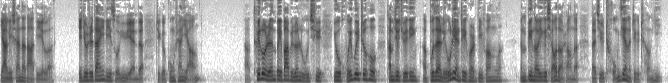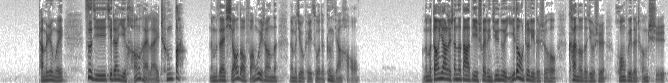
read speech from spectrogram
亚历山大大帝了，也就是但以理所预言的这个公山羊。啊，推罗人被巴比伦掳去，又回归之后，他们就决定啊，不再留恋这块地方了。那么，并到一个小岛上呢，来去重建了这个城邑。他们认为自己既然以航海来称霸，那么在小岛防卫上呢，那么就可以做得更加好。那么，当亚历山大大帝率领军队一到这里的时候，看到的就是荒废的城池。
